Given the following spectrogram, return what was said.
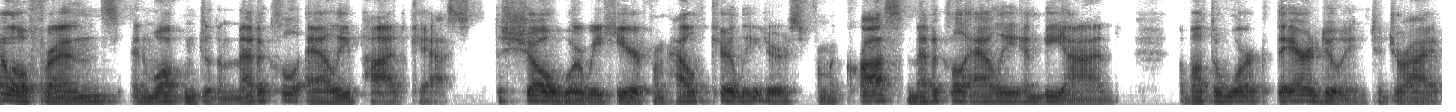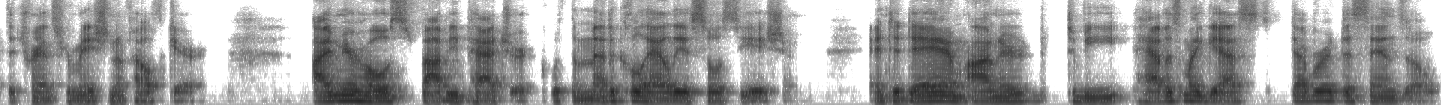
Hello, friends, and welcome to the Medical Alley Podcast, the show where we hear from healthcare leaders from across Medical Alley and beyond about the work they are doing to drive the transformation of healthcare. I'm your host, Bobby Patrick, with the Medical Alley Association. And today I'm honored to be have as my guest Deborah DiSanzo,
